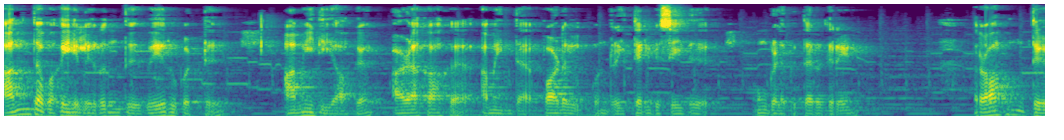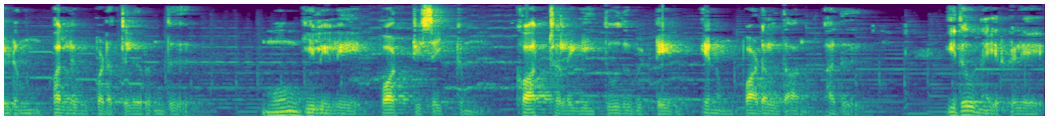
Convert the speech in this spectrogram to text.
அந்த வகையிலிருந்து வேறுபட்டு அமைதியாக அழகாக அமைந்த பாடல் ஒன்றை தெரிவு செய்து உங்களுக்கு தருகிறேன். ராகம் தேடும் பல்லவி படத்திலிருந்து மூங்கிலிலே பாட்டிசைக்கும் காற்றலையை தூதுவிட்டேன் எனும் பாடல்தான் அது. இதோ நேயர்களே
